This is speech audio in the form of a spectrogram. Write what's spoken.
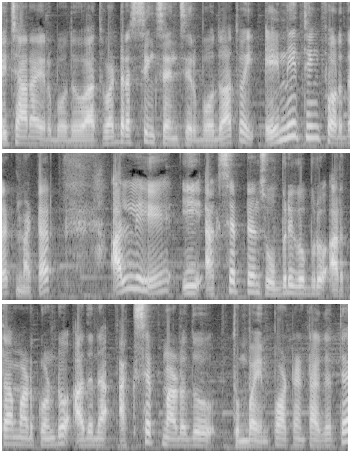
ವಿಚಾರ ಇರ್ಬೋದು, ಅಥವಾ ಡ್ರೆಸ್ಸಿಂಗ್ ಸೆನ್ಸ್ ಇರ್ಬೋದು, ಅಥವಾ ಎನಿಥಿಂಗ್ ಫಾರ್ ದಟ್ ಮ್ಯಾಟರ್ ಅಲ್ಲಿ ಈ ಅಕ್ಸೆಪ್ಟೆನ್ಸ್ ಒಬ್ರಿಗೊಬ್ಬರು ಅರ್ಥ ಮಾಡಿಕೊಂಡು ಅದನ್ನು ಅಕ್ಸೆಪ್ಟ್ ಮಾಡೋದು ತುಂಬ ಇಂಪಾರ್ಟೆಂಟ್ ಆಗುತ್ತೆ.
